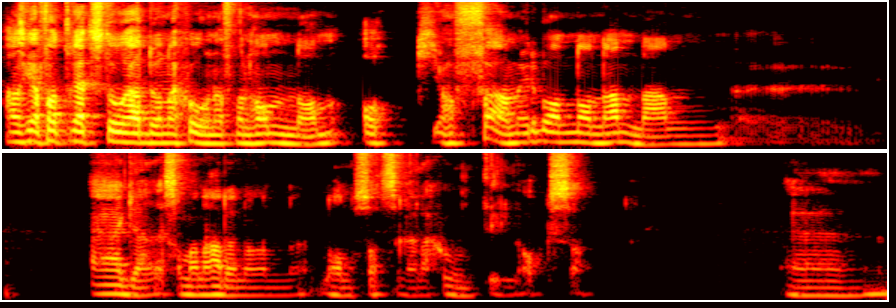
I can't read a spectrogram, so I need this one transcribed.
Han ska ha fått rätt stora donationer från honom och jag har för mig det var någon annan eh, ägare som han hade någon, någon sorts relation till också. Eh,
